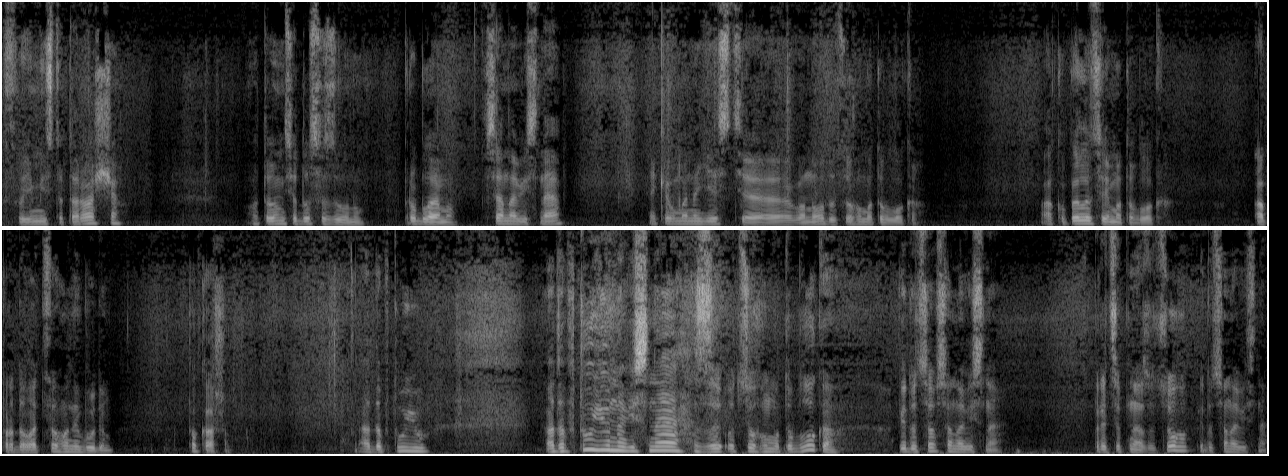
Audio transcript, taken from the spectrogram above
в своє місто Тараща. Готуємося до сезону. Проблема. Все навісне, яке в мене є, е, воно до цього мотоблока. А купили цей мотоблок, а продавати цього не будемо. Поки. Адаптую. Адаптую навісне з оцього мотоблока під оце все навісне. Прицепне з оцього під оце навісне.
